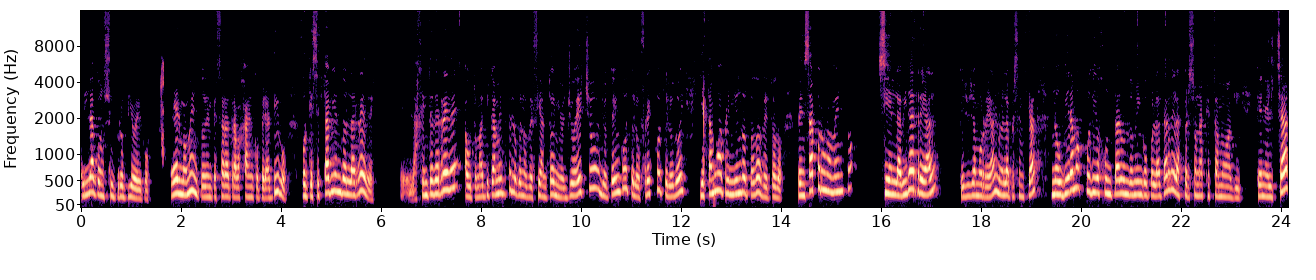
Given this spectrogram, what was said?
isla con su propio ego. Es el momento de empezar a trabajar en cooperativo, porque se está viendo en las redes. Eh, la gente de redes, automáticamente lo que nos decía Antonio, yo he hecho, yo tengo, te lo ofrezco, te lo doy y estamos aprendiendo todos de todo. Pensad por un momento si en la vida real, que yo llamo real, no en la presencial, no hubiéramos podido juntar un domingo por la tarde las personas que estamos aquí, que en el chat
